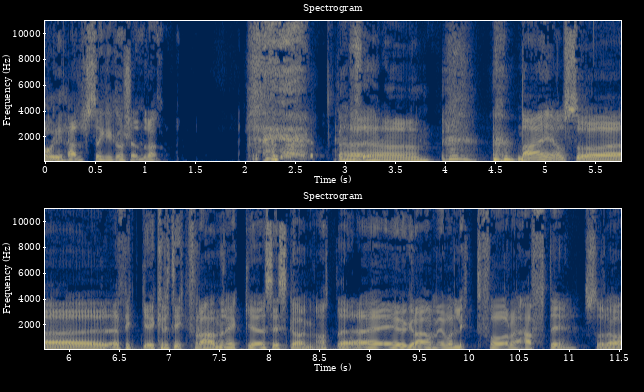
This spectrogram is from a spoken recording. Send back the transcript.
Oi, helsike, hva skjedde da? Uh, nei, altså uh, Jeg fikk kritikk fra Henrik uh, sist gang at EU-greia mi var litt for heftig, så da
